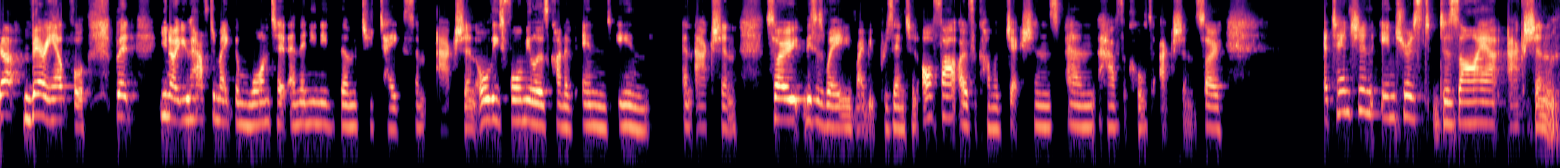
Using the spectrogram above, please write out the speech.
Yeah. Very helpful. But you know you have to make them want it and then you need them to take some action. All these formulas kind of end in an action. So this is where you maybe present an offer overcome objections and have the call to action. So attention, interest, desire, action.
